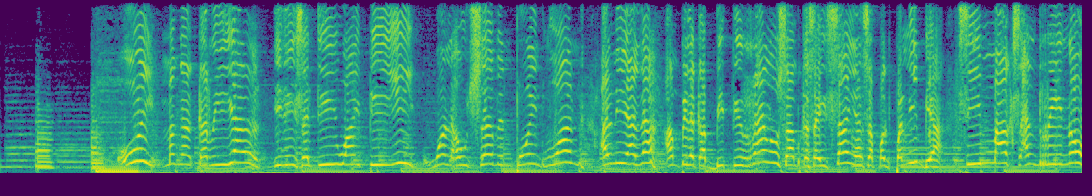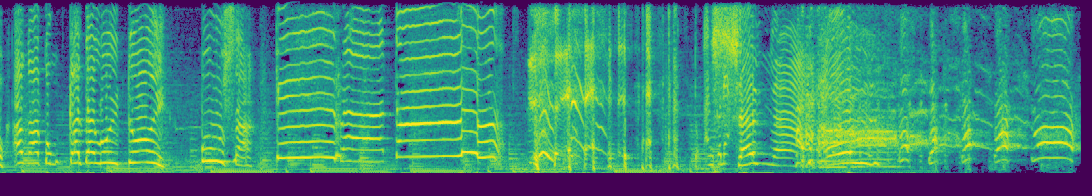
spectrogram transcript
Uy, mga kareal! Dili sa DYPE 107.1 Aniya na ang pinakabitirano sa kasaysayan sa pagpanibya si Max Andrino ang atong kadaloy-doy! Busa! Pirata! Sana!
